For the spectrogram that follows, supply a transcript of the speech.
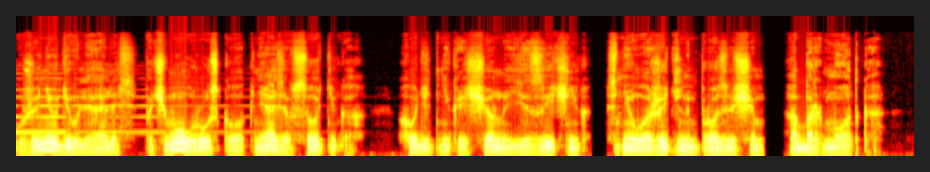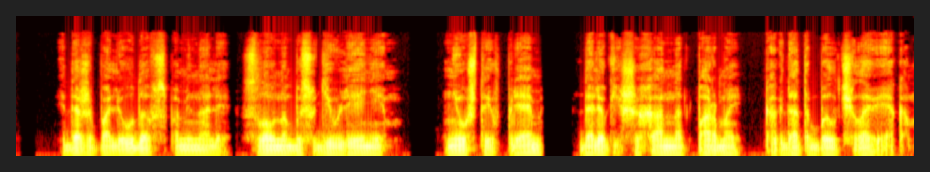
уже не удивлялись, почему у русского князя в сотниках ходит некрещенный язычник с неуважительным прозвищем Обормотка. И даже Полюда вспоминали, словно бы с удивлением. Неужто и впрямь далекий Шихан над Пармой когда-то был человеком.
